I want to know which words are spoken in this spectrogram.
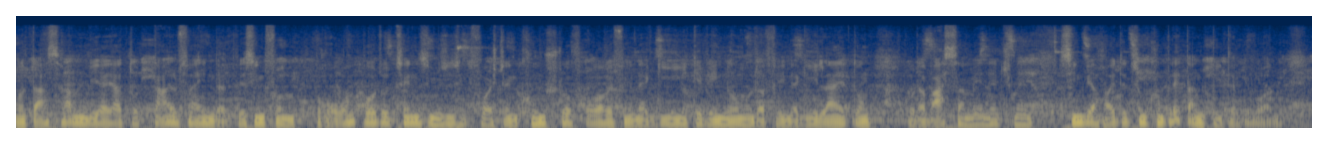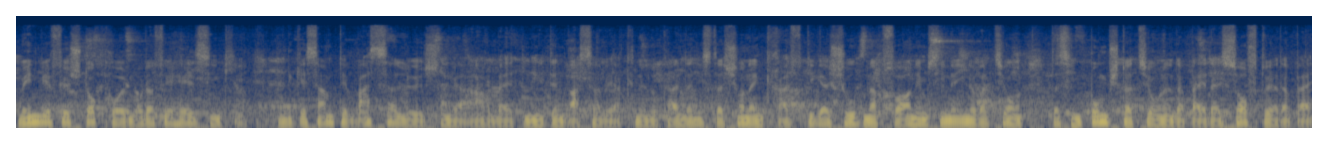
und das haben wir ja total verändert. Wir sind vom Rohrproduzenten, Sie müssen sich vorstellen, Kunststoffrohre für Energiegewinnung oder für Energieleitung oder Wassermanagement, sind wir heute zum Komplettanbieter geworden. Wenn wir für Stockholm oder für Helsinki eine gesamte Wasserlösung erarbeiten mit den Wasserwerken, den Lokalen, dann ist das schon ein kräftiger Schub nach vorne im Sinne Innovation. Da sind Pumpstationen dabei, da ist Software dabei,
